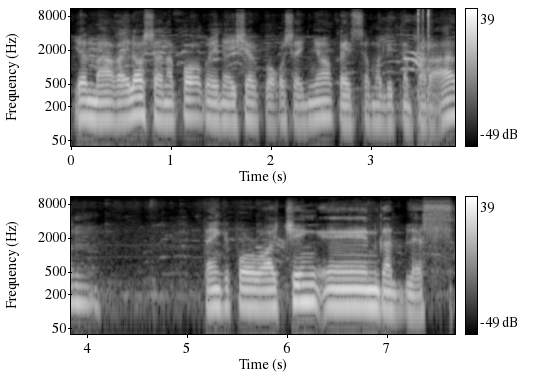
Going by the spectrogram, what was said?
Yan mga kailaw. Sana po may na-share po ako sa inyo kahit sa malit na paraan. Thank you for watching and God bless.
